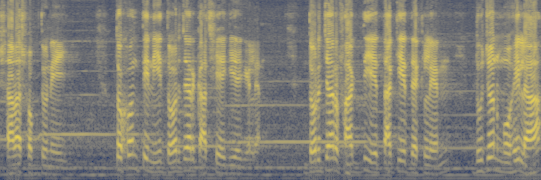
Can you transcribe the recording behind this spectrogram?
সাড়া শব্দ নেই। তখন তিনি দরজার কাছে এগিয়ে গেলেন। দরজার ফাঁক দিয়ে তাকিয়ে দেখলেন দুজন মহিলা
